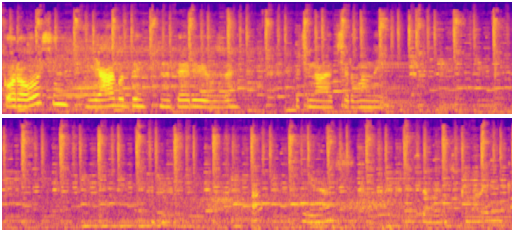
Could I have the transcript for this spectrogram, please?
Скоро осінь, ягоди на дереві вже починають червони. А, і наш сонечко маленьке.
